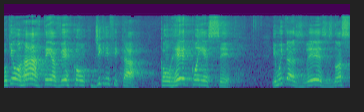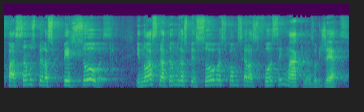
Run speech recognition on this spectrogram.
Porque honrar tem a ver com dignificar, com reconhecer. E muitas vezes nós passamos pelas pessoas e nós tratamos as pessoas como se elas fossem máquinas, objetos.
